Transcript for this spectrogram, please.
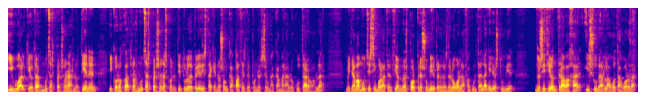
igual que otras muchas personas lo tienen, y conozco a otras muchas personas con el título de periodista que no son capaces de ponerse una cámara a locutar o hablar. Me llama muchísimo la atención, no es por presumir, pero desde luego en la facultad en la que yo estudié nos hicieron trabajar y sudar la gota gorda,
